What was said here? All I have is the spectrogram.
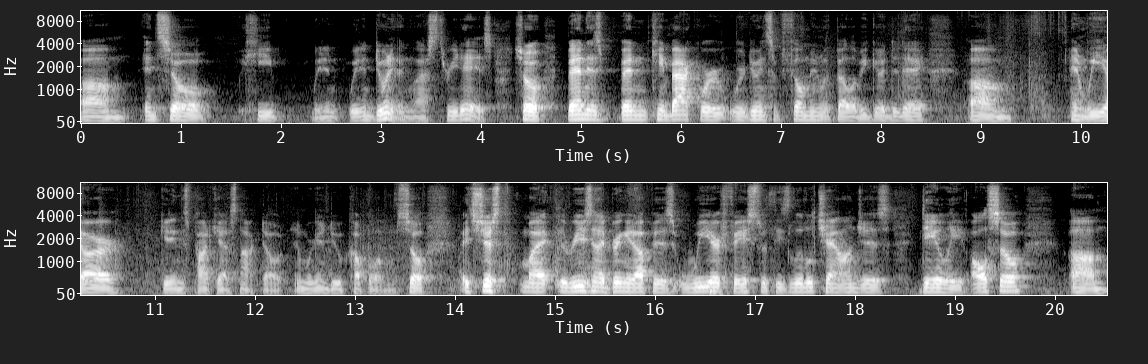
Um, and so he we didn't we didn't do anything last three days. So Ben is Ben came back. We're we're doing some filming with Bella Be Good today, um, and we are getting this podcast knocked out, and we're going to do a couple of them. So it's just my the reason I bring it up is we are faced with these little challenges daily. Also, um,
